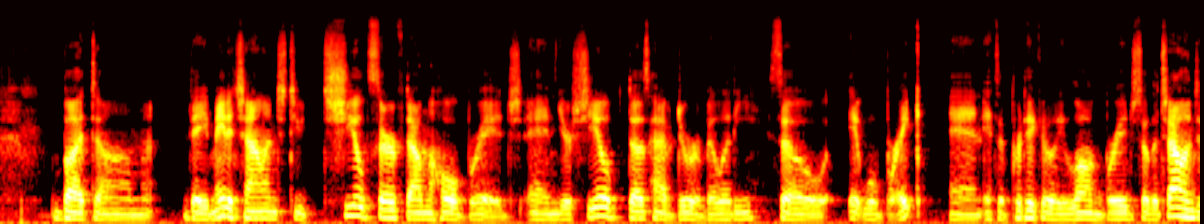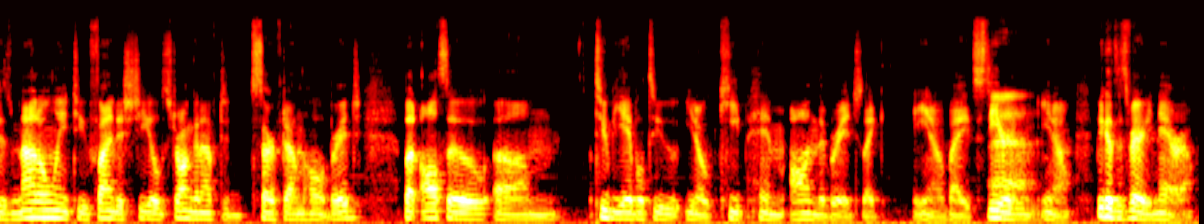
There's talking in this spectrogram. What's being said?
But um, they made a challenge to shield surf down the whole bridge and your shield does have durability so it will break and it's a particularly long bridge. So the challenge is not only to find a shield strong enough to surf down the whole bridge, but also um, to be able to you know keep him on the bridge, like you know by steering, Ah. you know because it's very narrow.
